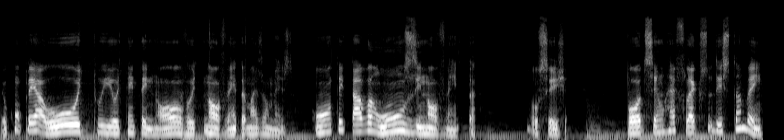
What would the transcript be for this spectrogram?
Eu comprei a 8,89, 8,90 mais ou menos. Ontem estava 11,90. Ou seja, pode ser um reflexo disso também.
